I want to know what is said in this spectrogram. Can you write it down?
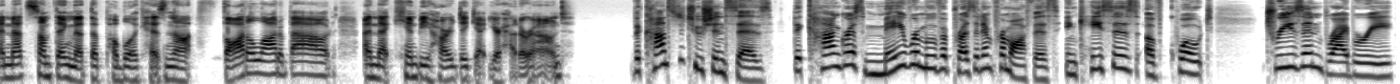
And that's something that the public has not thought a lot about and that can be hard to get your head around. The Constitution says that Congress may remove a president from office in cases of, quote, treason, bribery,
